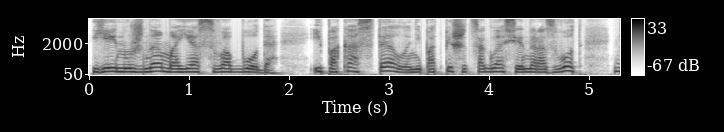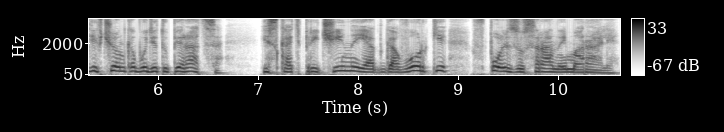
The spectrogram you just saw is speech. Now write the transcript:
Ей нужна моя свобода, и пока Стелла не подпишет согласие на развод, девчонка будет упираться, искать причины и отговорки в пользу сраной морали.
